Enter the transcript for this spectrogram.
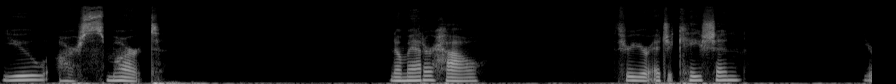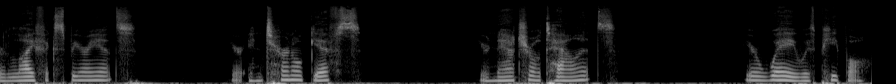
You are smart. No matter how, through your education, your life experience, your internal gifts, your natural talents, your way with people,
